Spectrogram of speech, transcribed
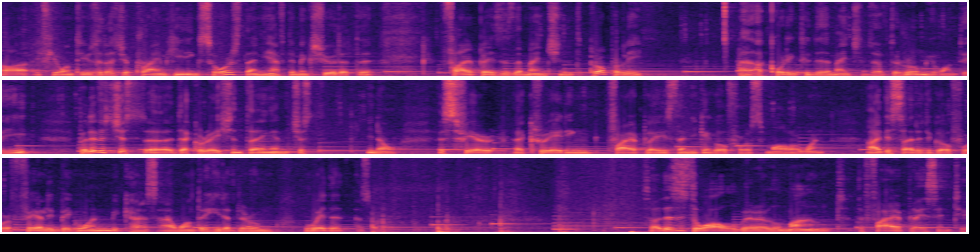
Uh, if you want to use it as your prime heating source, then you have to make sure that the fireplace is dimensioned properly uh, according to the dimensions of the room you want to heat. But if it's just a decoration thing and just, you know, a sphere uh, creating fireplace, then you can go for a smaller one. I decided to go for a fairly big one because I want to heat up the room with it as well. So this is the wall where I will mount the fireplace into.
